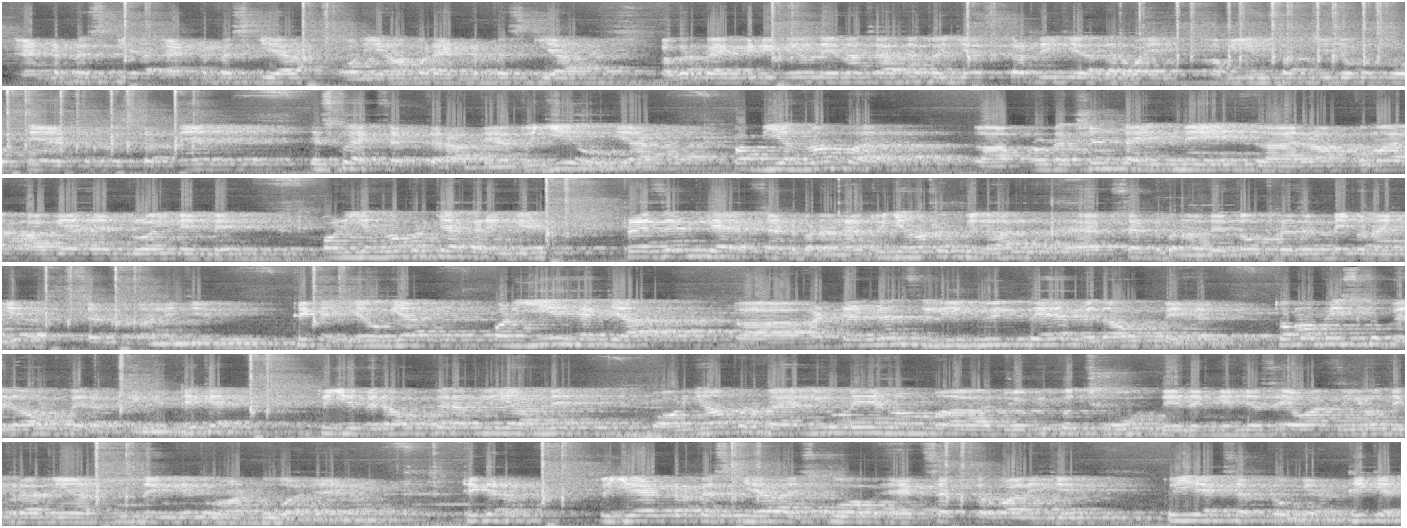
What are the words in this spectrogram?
एंटर प्रेस किया एंटर प्रेस किया और यहाँ पर एंटर प्रेस किया। अगर बैंक की डिटेल देना चाहते हैं तो यस कर दीजिए अदरवाइज़ अभी इन सब चीज़ों को छोड़ते हैं एंटर प्रेस करते हैं, इसको एक्सेप्ट कराते हैं। तो ये हो गया। अब यहाँ पर प्रोडक्शन टाइप में राम कुमार आ गया है एम्प्लॉय नेम में। और यहाँ पर क्या करेंगे? प्रेजेंट या एबसेंट बनाना है। तो यहाँ पे फ़िलहाल एबसेंट बना देता हूँ। प्रेजेंट नहीं बनाएँगे एबसेंट बना लीजिए। ठीक है, ये हो गया। और ये है क्या? अटेंडेंस लीव विद पे है विदाउट पे है। तो हम अभी इसको विदाउट पे रखेंगे। ठीक है? तो ये विदाउट पे रख लिया हमने। और यहाँ पर वैल्यू में हम जो भी कुछ हो दे देंगे। जैसे वहाँ ज़ीरो दिख रहा है तो यहाँ टू देंगे तो वहाँ टू आ जाएगा। ठीक है ना? तो ये एंटर प्रेस किया, इसको अब एक्सेप्ट करवा लीजिए। तो ये एक्सेप्ट हो गया, ठीक है?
